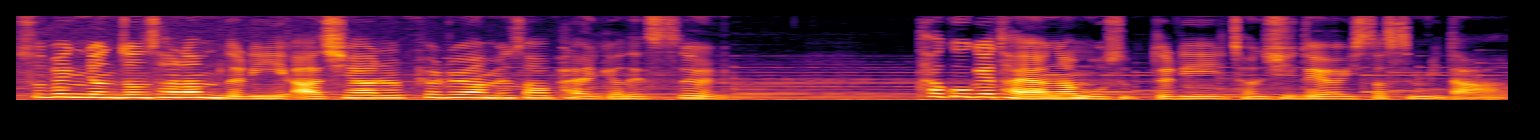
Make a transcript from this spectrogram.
수백 년 전 사람들이 아시아를 표류하면서 발견했을 타국의 다양한 모습들이 전시되어 있었습니다.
